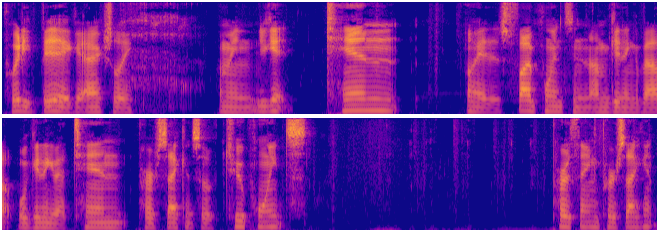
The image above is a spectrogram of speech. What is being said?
pretty big, actually. I mean, you get 10, okay, there's 5 points, and I'm getting about, we're getting about 10 per second, so 2 points per thing per second.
